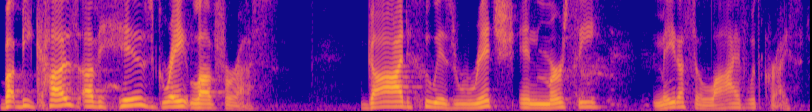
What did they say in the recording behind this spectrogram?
But because of his great love for us, God, who is rich in mercy, made us alive with Christ.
